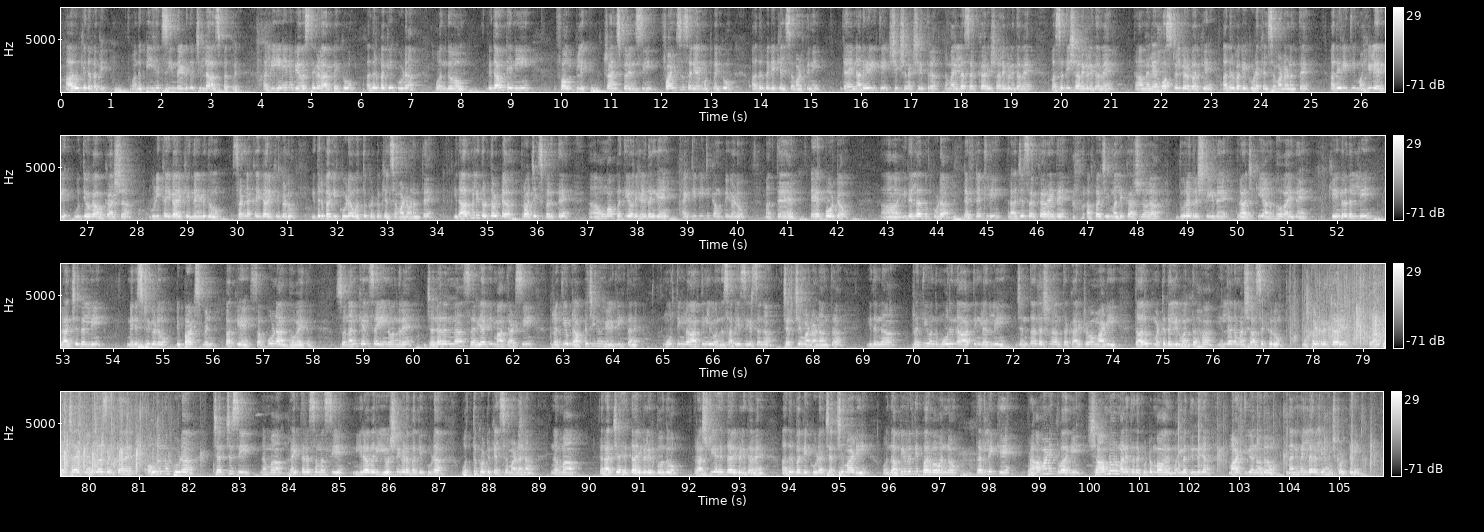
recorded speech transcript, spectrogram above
ಆರೋಗ್ಯದ ಬಗ್ಗೆ ಒಂದು ಪಿ ಎಚ್ ಸಿಯಿಂದ ಹಿಡಿದು ಜಿಲ್ಲಾ ಆಸ್ಪತ್ರೆ, ಅಲ್ಲಿ ಏನೇನು ವ್ಯವಸ್ಥೆಗಳಾಗಬೇಕು, ಅದರ ಬಗ್ಗೆ ಕೂಡ ಒಂದು without any foul play transparency funds ಸರಿಯಾಗಿ ಮುಟ್ಟಬೇಕು ಅದ್ರ ಬಗ್ಗೆ ಕೆಲಸ ಮಾಡ್ತೀನಿ. ದೆನ್ ಅದೇ ರೀತಿ ಶಿಕ್ಷಣ ಕ್ಷೇತ್ರ, ನಮ್ಮ ಎಲ್ಲ ಸರ್ಕಾರಿ ಶಾಲೆಗಳಿದ್ದಾವೆ ವಸತಿ ಶಾಲೆಗಳಿದ್ದಾವೆ ಆಮೇಲೆ ಹಾಸ್ಟೆಲ್ಗಳ ಬಗ್ಗೆ, ಅದ್ರ ಬಗ್ಗೆ ಕೂಡ ಕೆಲಸ ಮಾಡೋಣಂತೆ. ಅದೇ ರೀತಿ ಮಹಿಳೆಯರಿಗೆ ಉದ್ಯೋಗ ಅವಕಾಶ, ಗುಡಿ ಕೈಗಾರಿಕೆಯಿಂದ ಹಿಡಿದು ಸಣ್ಣ ಕೈಗಾರಿಕೆಗಳು, ಇದರ ಬಗ್ಗೆ ಕೂಡ ಒತ್ತು ಕೊಟ್ಟು ಕೆಲಸ ಮಾಡೋಣಂತೆ. ಇದಾದಮೇಲೆ ದೊಡ್ಡ ದೊಡ್ಡ ಪ್ರಾಜೆಕ್ಟ್ಸ್ ಬರುತ್ತೆ. ಉಮಾಪತಿ ಅವರು ಹೇಳ್ದಂಗೆ ಐ ಟಿ ಬಿ ಟಿ ಕಂಪ್ನಿಗಳು ಮತ್ತು ಏರ್ಪೋರ್ಟು ಇದೆಲ್ಲದನ್ನು ಕೂಡ ಡೆಫಿನೆಟ್ಲಿ ರಾಜ್ಯ ಸರ್ಕಾರ ಇದೆ. ಅಪ್ಪಾಜಿ ಮಲ್ಲಿಕಾರ್ಜುನವರ ದೂರದೃಷ್ಟಿ ಇದೆ, ರಾಜಕೀಯ ಅನುಭವ ಇದೆ. ಕೇಂದ್ರದಲ್ಲಿ, ರಾಜ್ಯದಲ್ಲಿ ಮಿನಿಸ್ಟ್ರಿಗಳು, ಡಿಪಾರ್ಟ್ಸ್ಮೆಂಟ್ ಬಗ್ಗೆ ಸಂಪೂರ್ಣ ಅನುಭವ ಇದೆ. ಸೊ ನನ್ನ ಕೆಲಸ ಏನು ಅಂದರೆ ಜನರನ್ನು ಸರಿಯಾಗಿ ಮಾತಾಡಿಸಿ ಪ್ರತಿಯೊಬ್ಬರು ಅಪ್ಪಾಜಿನೂ ಹೇಳಿದ್ರಿ ಈಗ ತಾನೆ, ಮೂರು ತಿಂಗಳು, ಆರು ತಿಂಗಳಿಗೆ ಒಂದು ಸಭೆ ಸೇರ್ಸೋಣ, ಚರ್ಚೆ ಮಾಡೋಣ ಅಂತ. ಇದನ್ನು ಪ್ರತಿಯೊಂದು ಮೂರಿಂದ ಆರು ತಿಂಗಳಲ್ಲಿ ಜನತಾ ದರ್ಶನ ಅಂತ ಕಾರ್ಯಕ್ರಮ ಮಾಡಿ ತಾಲೂಕು ಮಟ್ಟದಲ್ಲಿರುವಂತಹ ಎಲ್ಲ ನಮ್ಮ ಶಾಸಕರು, ಮುಖಂಡರಿರ್ತಾರೆ, ಗ್ರಾಮ ಪಂಚಾಯತ್ ಮೆಂಬರ್ಸ್ ಇರ್ತಾರೆ, ಅವರನ್ನು ಕೂಡ ಚರ್ಚಿಸಿ ನಮ್ಮ ರೈತರ ಸಮಸ್ಯೆ, ನೀರಾವರಿ ಯೋಜನೆಗಳ ಬಗ್ಗೆ ಕೂಡ ಒತ್ತು ಕೊಟ್ಟು ಕೆಲಸ ಮಾಡೋಣ. ನಮ್ಮ ರಾಜ್ಯ ಹೆದ್ದಾರಿಗಳಿರ್ಬೋದು, ರಾಷ್ಟ್ರೀಯ ಹೆದ್ದಾರಿಗಳಿದ್ದಾವೆ ಅದ್ರ ಬಗ್ಗೆ ಕೂಡ ಚರ್ಚೆ ಮಾಡಿ ಒಂದು ಅಭಿವೃದ್ಧಿ ಪರ್ವವನ್ನು ತರಲಿಕ್ಕೆ ಪ್ರಾಮಾಣಿಕವಾಗಿ ಶಾಮ್ನೂರು ಮನೆತದ ಕುಟುಂಬ ಇವತ್ತಿನ ದಿನ ಮಾಡ್ತೀವಿ ಅನ್ನೋದು ನಾನು ನಿಮ್ಮೆಲ್ಲರಲ್ಲಿ ಹಂಚ್ಕೊಳ್ತೀನಿ.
